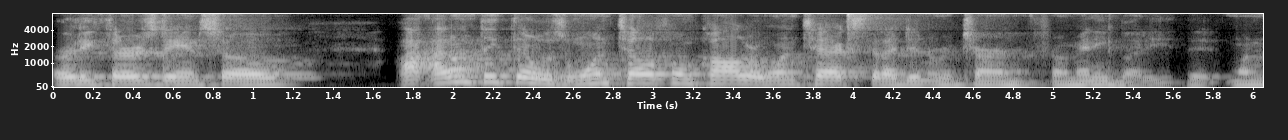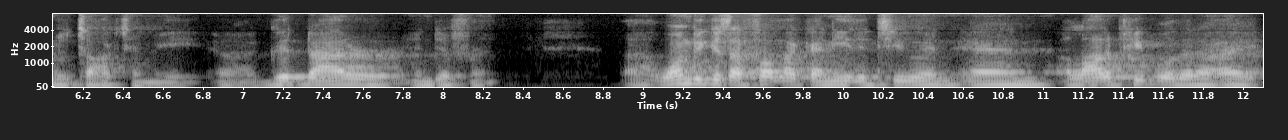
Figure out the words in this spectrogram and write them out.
early Thursday, and so I, I, don't think there was one telephone call or one text that I didn't return from anybody that wanted to talk to me, uh, good, bad, or indifferent. Uh, one because I felt like I needed to, and and a lot of people that I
